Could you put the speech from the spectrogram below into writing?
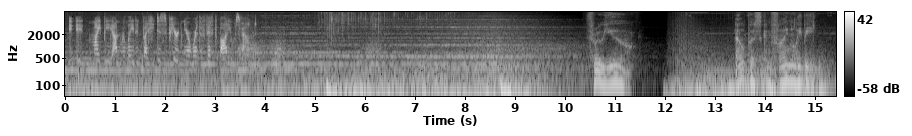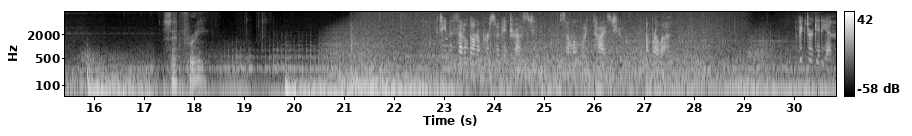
It, it might be unrelated, but he disappeared near where the fifth body was found. Through you, Elpis can finally be set free. The team has settled on a person of interest. Someone with ties to Umbrella. Victor Gideon.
